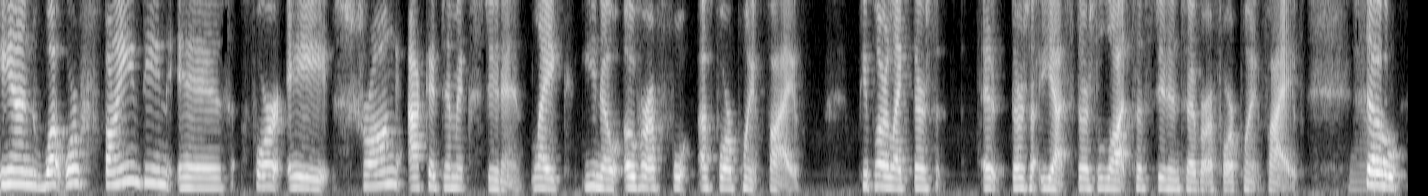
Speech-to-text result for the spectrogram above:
And what we're finding is for a strong academic student, like, you know, over a, four, a 4.5, people are like, there's, eh, there's, yes, there's lots of students over a 4.5. Yeah. So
